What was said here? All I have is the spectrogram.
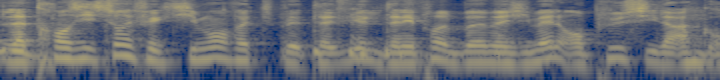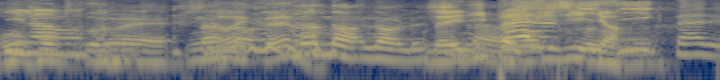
la transition, effectivement, en fait, tu as dit le dernier plan de Bonhomme Magimel. En plus, il a un gros Il a un ventre. ventre. Ouais. C'est Non, vrai, non, quand même. non, non, non, le On film dit pas Pas physique, hein. physique, pas le...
